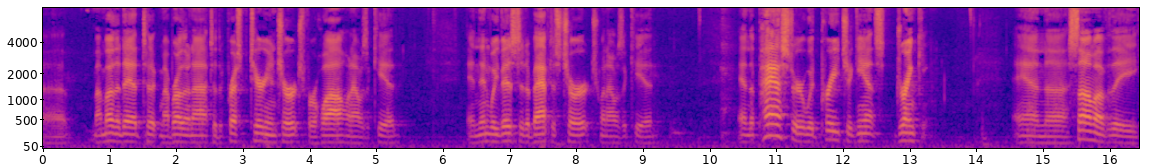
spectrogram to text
Uh, my mother and dad took my brother and I to the Presbyterian church for a while when I was a kid. And then we visited a Baptist church when I was a kid. And the pastor would preach against drinking. And uh, some of the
